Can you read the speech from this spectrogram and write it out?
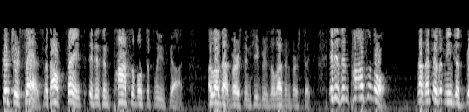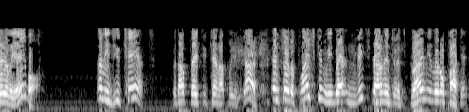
Scripture says, without faith, it is impossible to please God. I love that verse in Hebrews 11, verse 6. It is impossible. Now, that doesn't mean just barely able. That means you can't. Without faith, you cannot please God. And so the flesh can read that and reach down into its grimy little pocket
